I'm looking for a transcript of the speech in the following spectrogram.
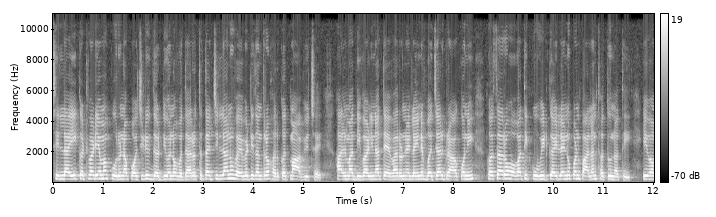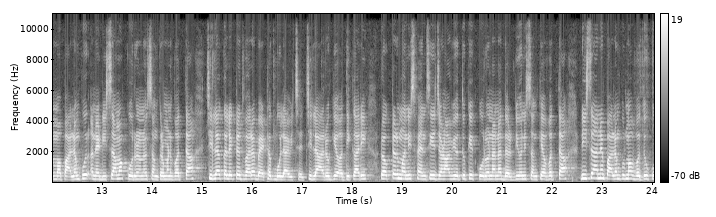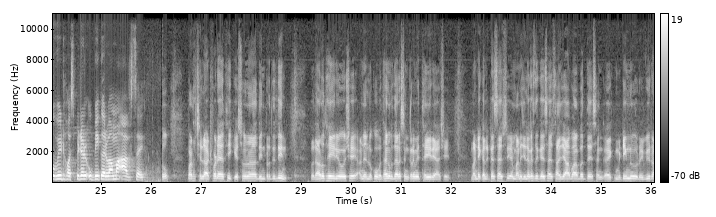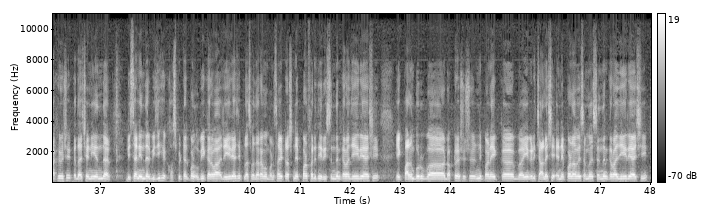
છેલ્લા એક અઠવાડિયામાં કોરોના પોઝિટિવ દર્દીઓનો વધારો થતાં જિલ્લાનું વહીવટીતંત્ર હરકતમાં આવ્યું છે. હાલમાં દિવાળીના તહેવારોને લઈને બજાર ગ્રાહકોની ઘસારો હોવાથી કોવિડ ગાઈડલાઈનનું પણ પાલન થતું નથી. એવામાં પાલનપુર અને ડીસામાં કોરોનાનું સંક્રમણ વધતા જિલ્લા કલેક્ટર દ્વારા બેઠક બોલાવી છે. જિલ્લા આરોગ્ય અધિકારી ડોક્ટર મનીષ ફેન્સીએ જણાવ્યું હતું કે કોરોનાના દર્દીઓની સંખ્યા વધતા ડીસા અને પાલનપુરમાં વધુ કોવિડ હોસ્પિટલ ઊભી કરવામાં આવશે. હતો. પણ છેલ્લા અઠવાડિયાથી કેસોના દિન પ્રતિદિન વધારો થઈ રહ્યો છે અને લોકો વધારે વધારે સંક્રમિત થઈ રહ્યા છે. માટે કલેક્ટર સાહેબ શ્રી અને માન્ય જિલ્લા કલેક્ટર સાહેબ સાંજે આ બાબતે એક મિટિંગનું રિવ્યૂ રાખ્યું છે. કદાચ એની અંદર, ડીસાની અંદર બીજી એક હોસ્પિટલ પણ ઊભી કરવા જઈ રહ્યા છે. પ્લસ વધારામાં ભણસારી ટ્રસ્ટને પણ ફરીથી રિસંદન કરવા જઈ રહ્યા છે. એક પાલનપુર ડૉક્ટર એસોસિએશનની પણ એક અહીંયા ચાલે છે. એને પણ હવે સમય સંદન કરવા જઈ રહ્યા છીએ.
